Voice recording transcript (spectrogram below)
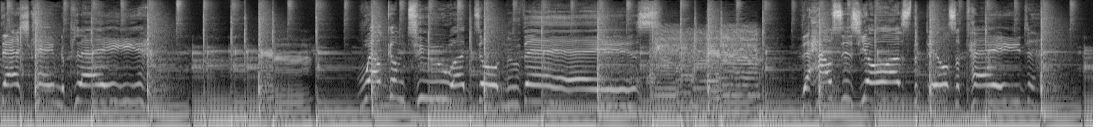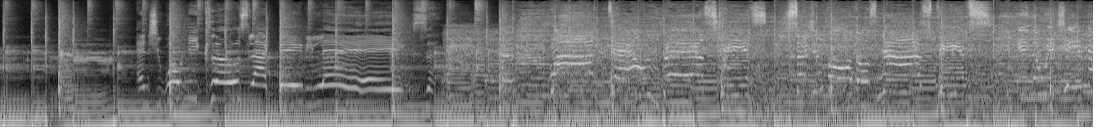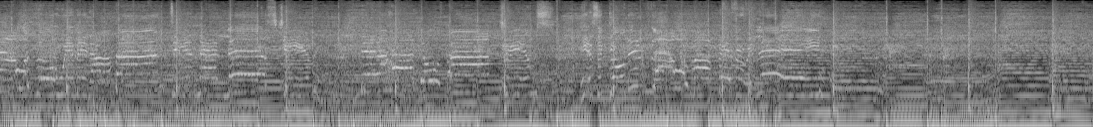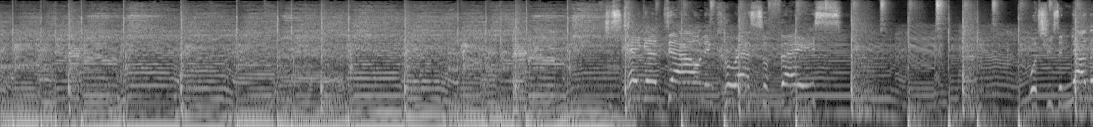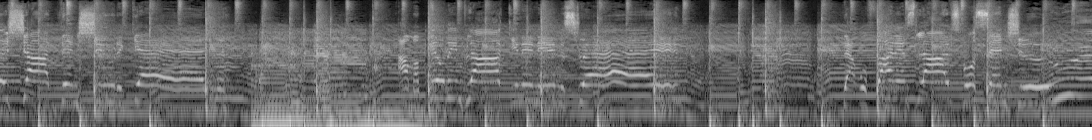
mustache came to play. Welcome to adult movie. A face. We'll choose another shot, then shoot again. I'm a building block in an industry that will finance lives for centuries.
